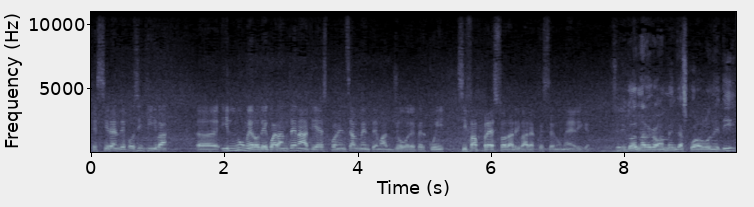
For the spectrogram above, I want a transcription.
che si rende positiva il numero dei quarantenati è esponenzialmente maggiore, per cui si fa presto ad arrivare a queste numeriche. Si ritorna regolarmente a scuola lunedì?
